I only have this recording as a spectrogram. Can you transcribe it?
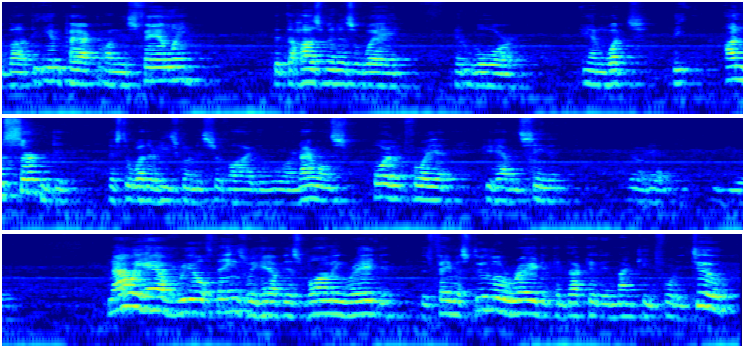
about the impact on this family, that the husband is away at war, and what the uncertainty as to whether he's going to survive the war. And I won't spoil it for you if you haven't seen it. Go ahead, review it. Now we have real things. We have this bombing raid, this famous Doolittle raid conducted in 1942.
